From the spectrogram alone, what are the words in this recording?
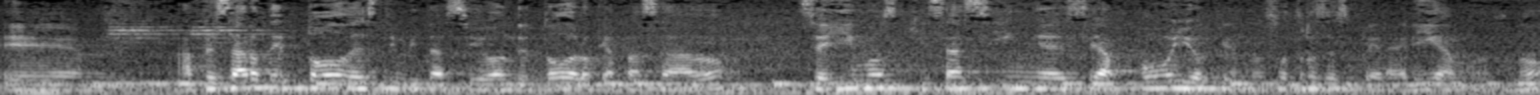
Eh, a pesar de toda esta invitación, de todo lo que ha pasado, seguimos quizás sin ese apoyo que nosotros esperaríamos, ¿no?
